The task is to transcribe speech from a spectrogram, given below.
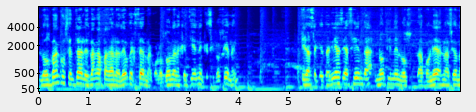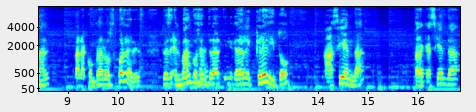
los bancos centrales van a pagar la deuda externa con los dólares que tienen, que sí los tienen, y las secretarías de Hacienda no tienen los, la moneda nacional para comprar los dólares. Entonces el Banco Central tiene que darle crédito a Hacienda para que Hacienda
